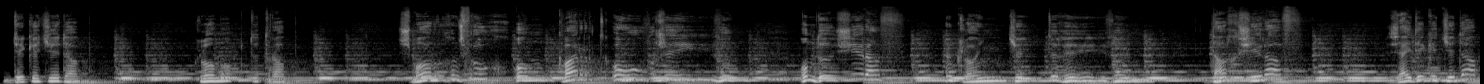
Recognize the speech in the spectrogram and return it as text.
Dikketje Dap klom op de trap. S'morgens vroeg om kwart over zeven. Om de giraf een klontje te geven. Dag giraf, zei Dikketje Dap.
